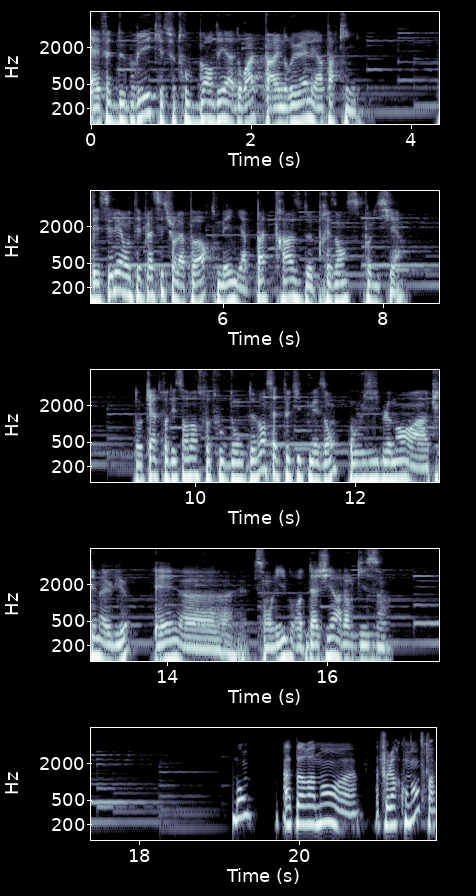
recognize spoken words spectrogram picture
Elle est faite de briques et se trouve bordée à droite par une ruelle et un parking. Des scellés ont été placés sur la porte, mais il n'y a pas de trace de présence policière. Nos quatre descendants se retrouvent donc devant cette petite maison, où visiblement un crime a eu lieu, et euh, ils sont libres d'agir à leur guise. Bon, apparemment, euh, va falloir qu'on entre.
